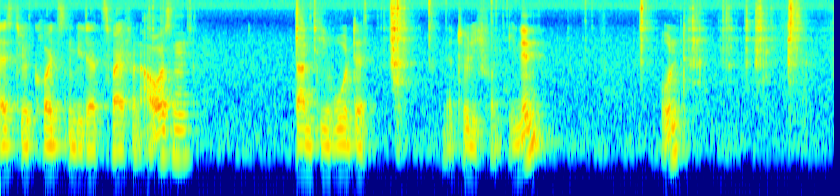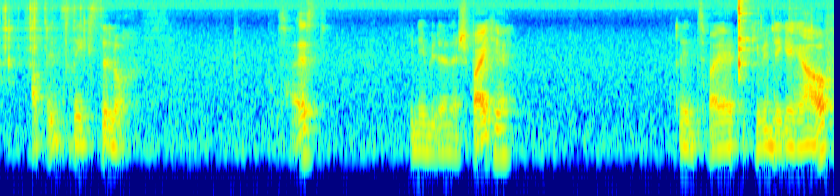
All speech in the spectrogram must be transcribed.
Heißt, wir kreuzen wieder zwei von außen, dann die rote natürlich von innen und ab ins nächste Loch. Das heißt, wir nehmen wieder eine Speiche, drehen zwei Gewindegänge auf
